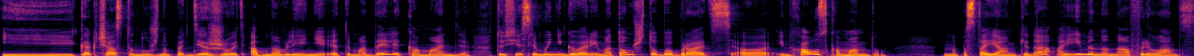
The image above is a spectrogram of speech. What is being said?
и как часто нужно поддерживать обновление этой модели команде. То есть если мы не говорим о том, чтобы брать in-house а, команду на постоянке, да, а именно на фриланс.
